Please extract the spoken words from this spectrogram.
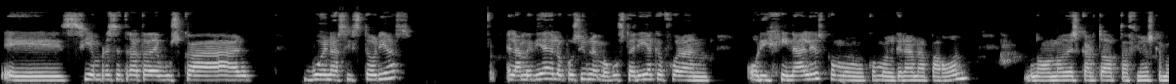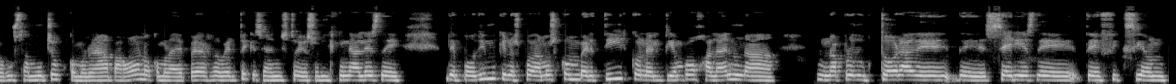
Eh, siempre se trata de buscar buenas historias, en la medida de lo posible me gustaría que fueran originales como, como el Gran Apagón, no, no descarto adaptaciones que me gustan mucho, como Gran Apagón o como la de Pérez Reverte, que sean historias originales de, de Podium y que nos podamos convertir con el tiempo, ojalá, en una, una productora de, de series de, de ficción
